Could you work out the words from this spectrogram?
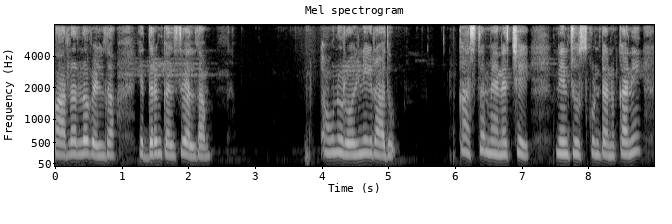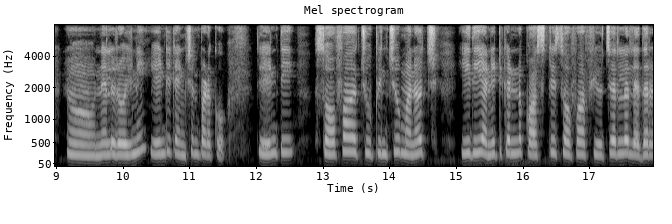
పార్లర్లో వెళ్దాం ఇద్దరం కలిసి వెళ్దాం. అవును రోహిణి రాదు. కాస్త మేనేజ్ చేయి నేను చూసుకుంటాను. కానీ నెల రోహిణి ఏంటి టెన్షన్ పడకు. ఏంటి? సోఫా చూపించు మనోజ్. ఇది అన్నిటికన్నా కాస్ట్లీ సోఫా ఫ్యూచర్లో లెదర్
